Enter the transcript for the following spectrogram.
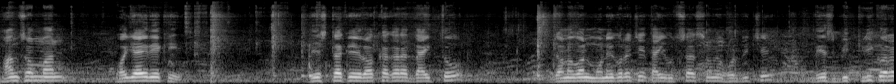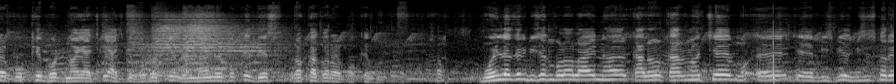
মান সম্মান বজায় রেখে দেশটাকে রক্ষা করার দায়িত্ব জনগণ মনে করেছে, তাই উৎসাহের সঙ্গে ভোট দিচ্ছে। দেশ বিক্রি করার পক্ষে ভোট নয় আজকে আজকে ভোট হচ্ছে উন্নয়নের পক্ষে, দেশ রক্ষা করার পক্ষে ভোট। মহিলাদের ভীষণ বড় লাইন হয় কালো কারণ হচ্ছে বিশেষ করে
